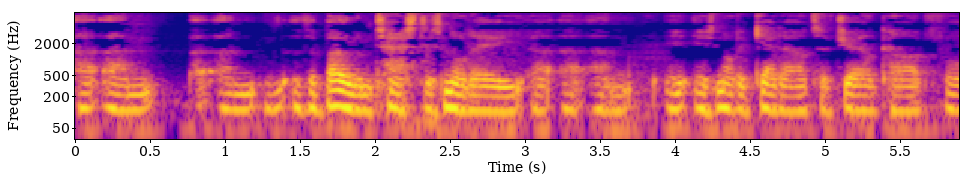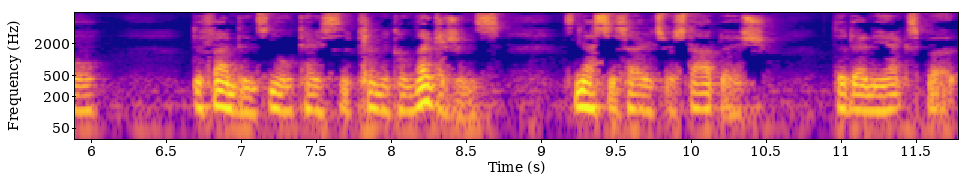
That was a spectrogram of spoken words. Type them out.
uh, um, uh, um, the Bolam test is not a uh, uh, um, is not a get out of jail card for defendants in all cases of clinical negligence. It's necessary to establish that any expert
